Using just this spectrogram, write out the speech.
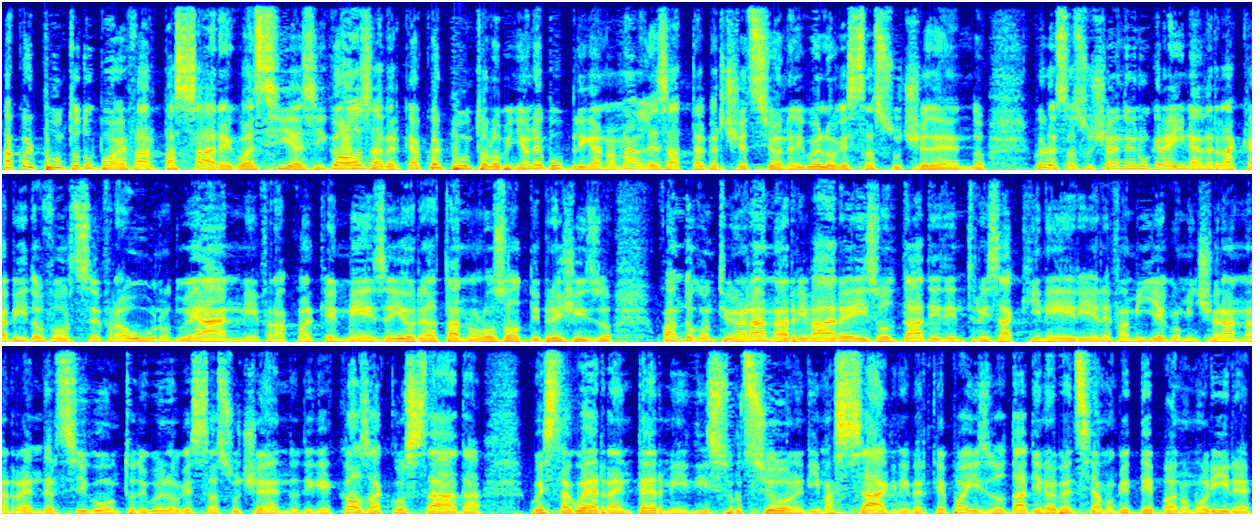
a quel punto tu puoi far passare qualsiasi cosa perché a quel punto l'opinione pubblica non ha l'esatta percezione di quello che sta succedendo. Quello che sta succedendo in Ucraina verrà capito forse fra uno, due anni, fra qualche mese, io in realtà non lo so di preciso. Quando continueranno ad arrivare i soldati dentro i sacchi neri e le famiglie cominceranno a rendersi conto di quello che sta succedendo, di che cosa ha costata questa guerra in termini di distruzione, di massacri, perché poi i soldati noi pensiamo che debbano morire,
